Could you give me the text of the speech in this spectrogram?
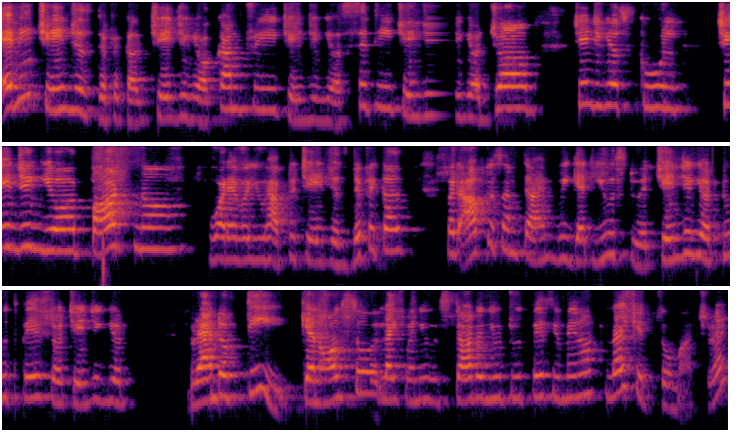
any change is difficult. Changing your country, changing your city, changing your job, changing your school, changing your partner, whatever you have to change is difficult. But after some time, we get used to it. Changing your toothpaste or changing your brand of tea can also, like when you start a new toothpaste, you may not like it so much, right?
